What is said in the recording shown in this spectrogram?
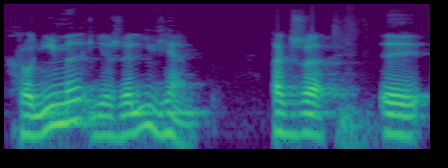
Chronimy, jeżeli wiemy. Także y,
